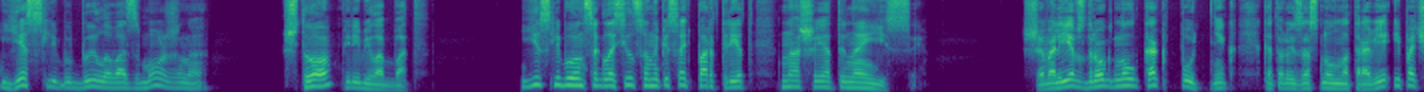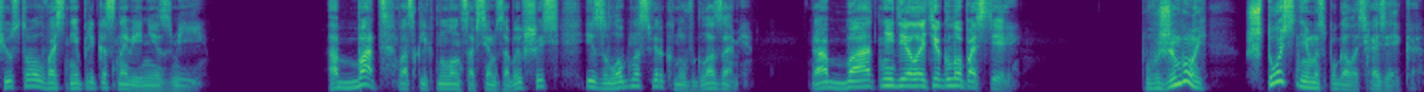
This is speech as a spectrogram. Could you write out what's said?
«Если бы было возможно...» «Что?» — перебил аббат. «Если бы он согласился написать портрет нашей Атенаисы». Шевалье вздрогнул, как путник, который заснул на траве и почувствовал во сне прикосновение змеи. «Аббат!» — воскликнул он, совсем забывшись и злобно сверкнув глазами. «Аббат, не делайте глупостей!» «Боже мой! Что с ним?» — испугалась хозяйка.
